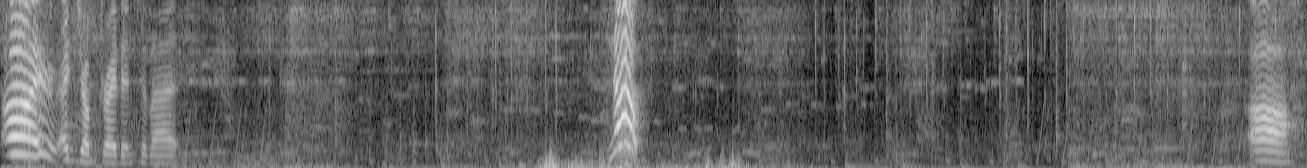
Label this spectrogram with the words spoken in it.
Oh, I, I jumped right into that. No! Ah. Oh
